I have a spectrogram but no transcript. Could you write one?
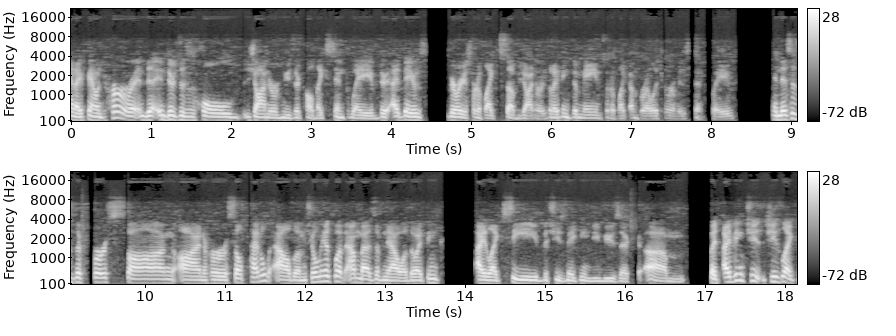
and i found her and, the, and there's this whole genre of music called like synth wave. There, uh, there's various sort of like subgenres but i think the main sort of like umbrella term is synth wave. And this is the first song on her self-titled album. She only has one album as of now although i think i like see that she's making new music. Um but I think she, she's like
